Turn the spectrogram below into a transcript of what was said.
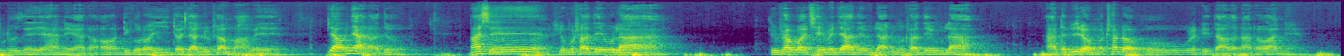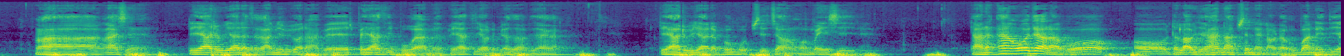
ပုထုဇဉ်ရဟန်းတွေကတော့အော်ဒီကိုတော်ကြီးတော့ကြလူထွက်မှာပဲပြောင်းကြတာသူ ငါရှင်လူမထွက်သေးဘူးလားလူထွက်ဖို့အချိန်မကြသေးဘူးလားလူမထွက်သေးဘူးလားအာတပြည့်တော့မထွက်တော့ဘူးတဲ့ဒီသာသနာတော်ကနေငါငါရှင်တရားထုရတဲ့စကားမျိုးပြောတာပဲဘုရားစီပို့ရမယ်ဘုရားတရားတော်မြတ်စွာဘုရားကတရားထုရတဲ့ပုဂ္ဂိုလ်ဖြစ်ကြောင်းကိုမိန့်ရှိတယ်ဒါနဲ့အံ့ဩကြတာပေါ့ဩဒီလောက်ယဟနာဖြစ်နေတော့ဥပနိတယ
